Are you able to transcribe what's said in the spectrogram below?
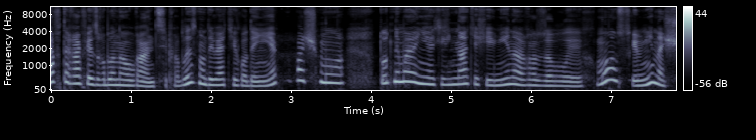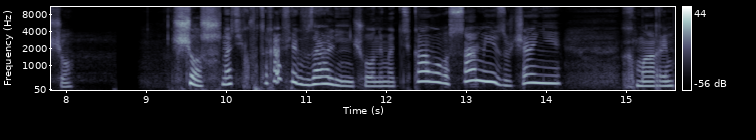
Ця фотографія зроблена уранці, приблизно о 9 годині. Як ми бачимо, тут немає ніяких натяків ні на грозових монстрів, ні на що. Що ж, на цих фотографіях взагалі нічого немає цікавого, самі звичайні хмари.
